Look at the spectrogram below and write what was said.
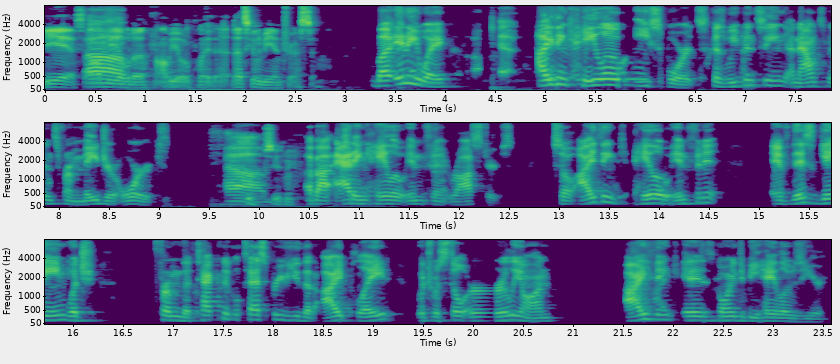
Yes, I'll be Um, able to I'll be able to play that. That's gonna be interesting. But anyway, I think Halo esports because we've been seeing announcements from major orgs um, about adding Halo Infinite rosters. So I think Halo Infinite, if this game, which from the technical test preview that I played, which was still early on, I think it is going to be Halo's year.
